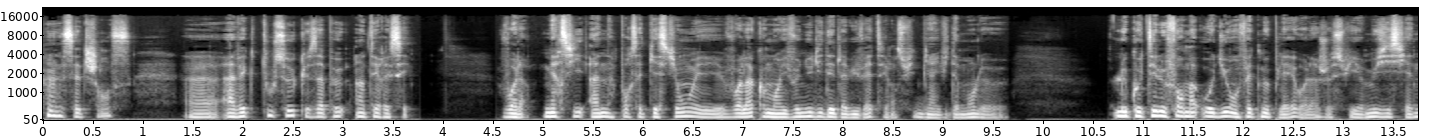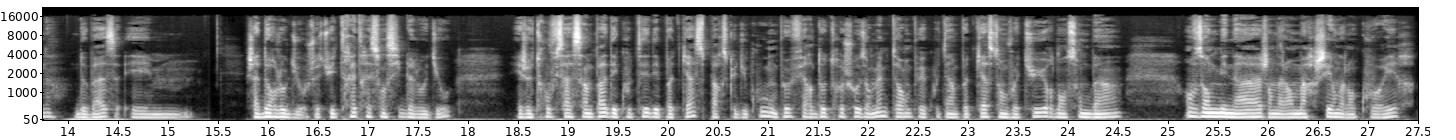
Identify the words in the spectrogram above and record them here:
cette chance euh, avec tous ceux que ça peut intéresser. Voilà, merci Anne pour cette question et voilà comment est venue l'idée de la buvette et ensuite bien évidemment le le côté le format audio en fait me plaît. Voilà, je suis musicienne de base et hum, j'adore l'audio. Je suis très très sensible à l'audio. Et je trouve ça sympa d'écouter des podcasts parce que du coup on peut faire d'autres choses en même temps. On peut écouter un podcast en voiture, dans son bain, en faisant le ménage, en allant marcher, en allant courir.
